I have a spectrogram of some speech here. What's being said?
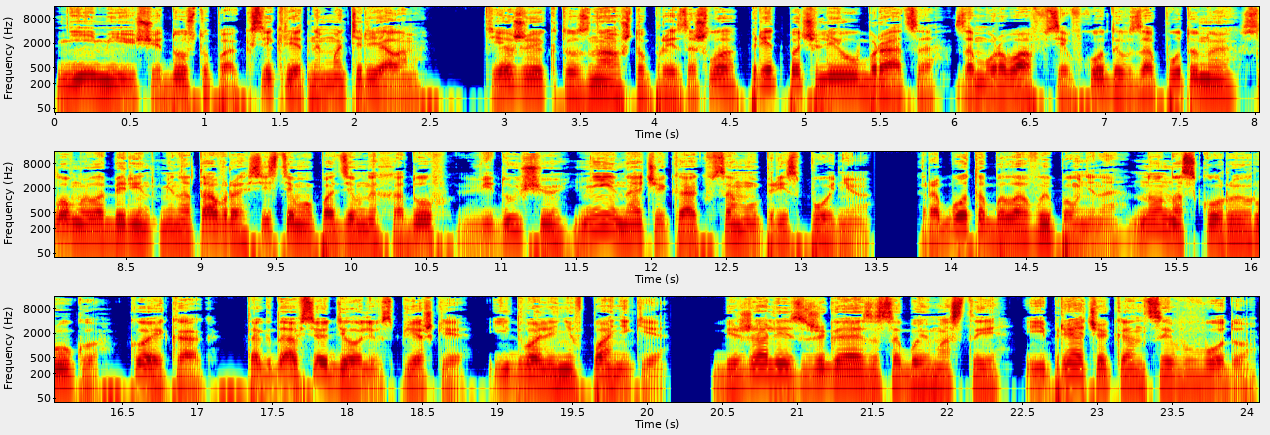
не имеющие доступа к секретным материалам, те же, кто знал, что произошло, предпочли убраться, замуровав все входы в запутанную, словно лабиринт Минотавра, систему подземных ходов, ведущую не иначе как в саму преисподнюю. Работа была выполнена, но на скорую руку, кое-как. Тогда все делали в спешке, едва ли не в панике. Бежали, сжигая за собой мосты и пряча концы в воду.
